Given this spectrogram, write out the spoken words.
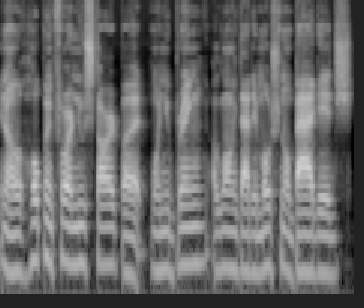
you know, hoping for a new start. But when you bring along that emotional baggage,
